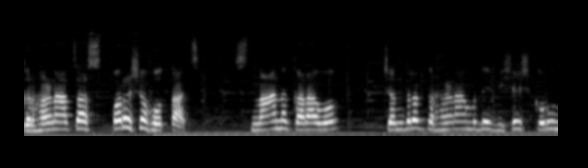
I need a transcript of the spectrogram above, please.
ग्रहणाचा स्पर्श होताच स्नान करावं चंद्रग्रहणामध्ये विशेष करून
